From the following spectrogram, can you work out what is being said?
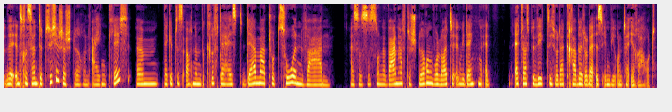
eine interessante psychische Störung eigentlich. Ähm, da gibt es auch einen Begriff, der heißt Dermatozoenwahn. Also es ist so eine wahnhafte Störung, wo Leute irgendwie denken, et etwas bewegt sich oder krabbelt oder ist irgendwie unter ihrer Haut.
